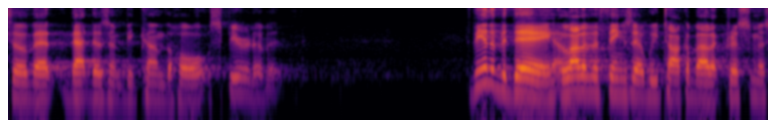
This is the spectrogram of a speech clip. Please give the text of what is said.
so that that doesn't become the whole spirit of it. At the end of the day, a lot of the things that we talk about at Christmas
